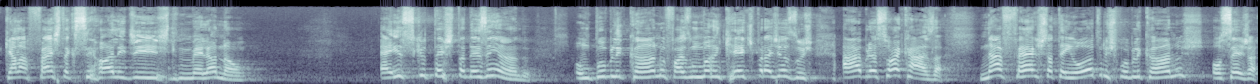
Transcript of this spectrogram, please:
Aquela festa que você olha e diz: melhor não. É isso que o texto está desenhando um publicano faz um banquete para Jesus. Abre a sua casa. Na festa tem outros publicanos, ou seja,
